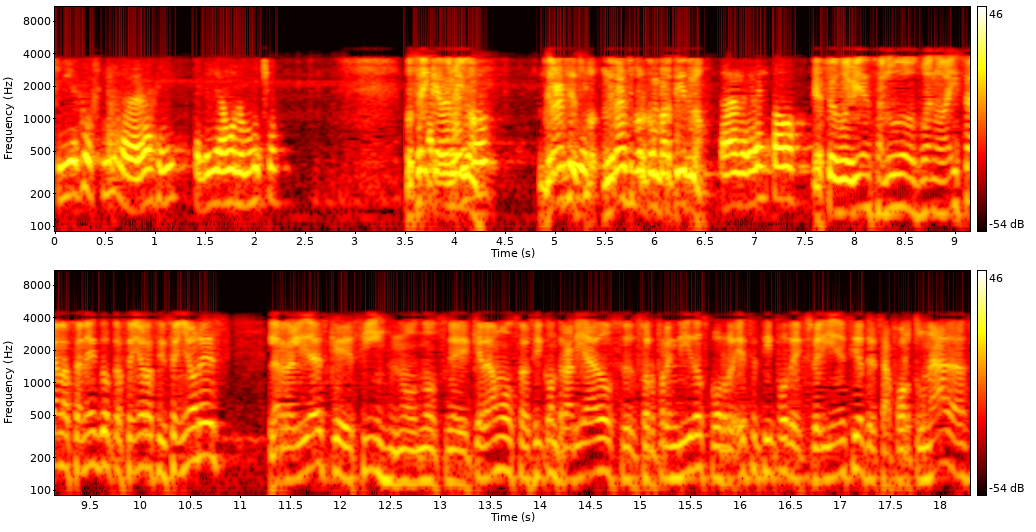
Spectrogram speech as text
Sí, eso sí, la verdad sí, peligra uno mucho. Pues ahí queda, amigo. Gracias, por- gracias por compartirlo. Dale, gracias todo. Que estés muy bien, saludos. Bueno, ahí están las anécdotas, señoras y señores. La realidad es que sí, no- nos eh, quedamos así contrariados, eh, sorprendidos por ese tipo de experiencias desafortunadas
